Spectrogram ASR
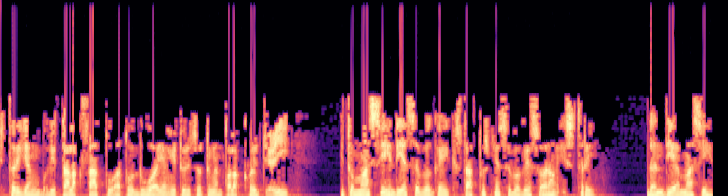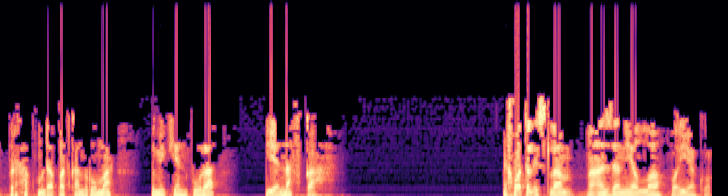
istri yang ditalak satu atau dua yang itu disebut dengan talak ruj'i itu masih dia sebagai statusnya sebagai seorang istri dan dia masih berhak mendapatkan rumah, demikian pula ya nafkah. Ikhwatul Islam, ma'azani Allah wa iyyakum.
